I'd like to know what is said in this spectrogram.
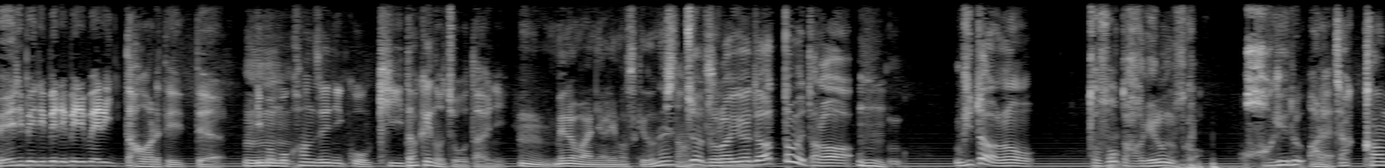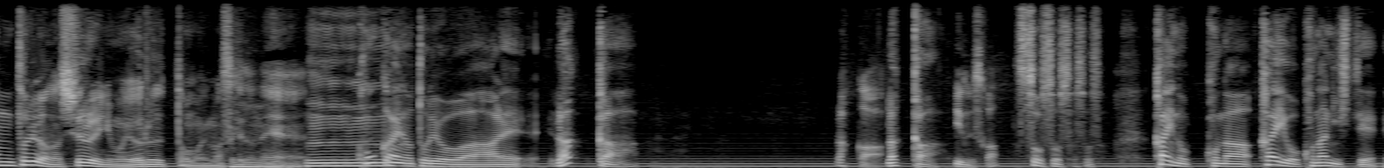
ベリベリベリベリベリって剥がれていって、うん今もう完全にこう、木だけの状態にうん。目の前にありますけどね。したんですじゃあドライヤーで温めたら、うん。ギターの塗装って剥げるんですか？剥げるあれ。若干塗料の種類にもよると思いますけどね。うん。今回の塗料は、あれ、ラッカラッカーラッカー。ていうんですか？そうそうそうそうそう。貝の粉、貝を粉にして、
